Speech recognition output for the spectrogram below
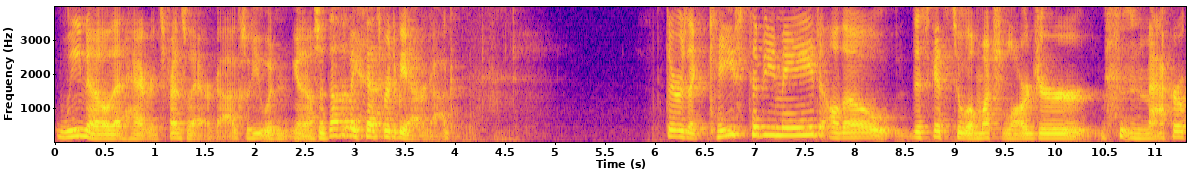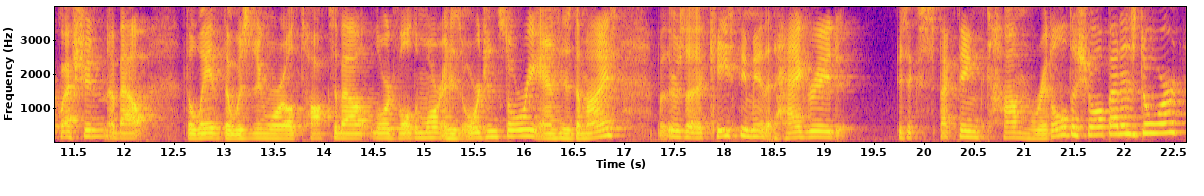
we know that Hagrid's friends with Aragog, so he wouldn't, you know, so it doesn't make sense for it to be Aragog. There's a case to be made, although this gets to a much larger macro question about the way that the Wizarding World talks about Lord Voldemort and his origin story and his demise. But there's a case to be made that Hagrid is expecting Tom Riddle to show up at his door,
